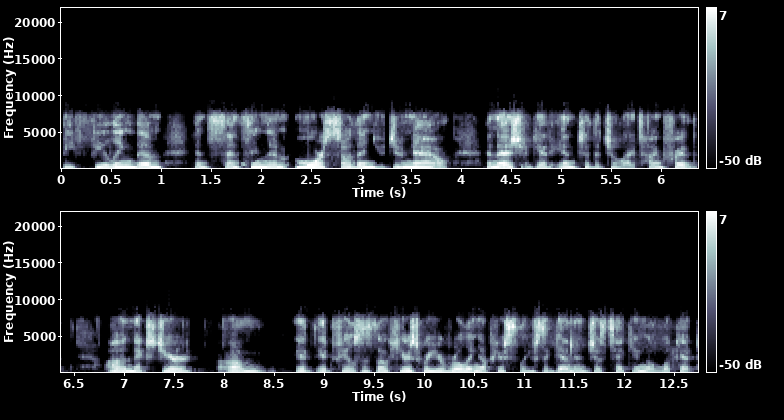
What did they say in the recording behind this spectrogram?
be feeling them and sensing them more so than you do now. And as you get into the july timeframe uh, next year um, it, it feels as though here's where you're rolling up your sleeves again and just taking a look at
